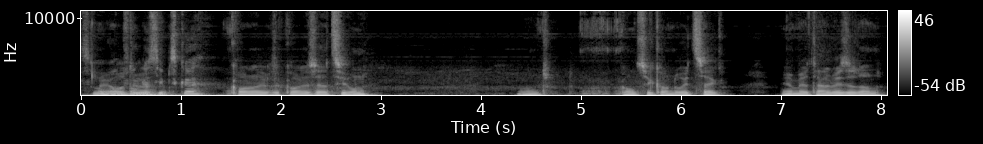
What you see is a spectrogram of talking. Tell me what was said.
So Ja, Anfang der 70er? Kan- Kanalisation und ganze Kanalzeug. Wir haben ja teilweise dann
